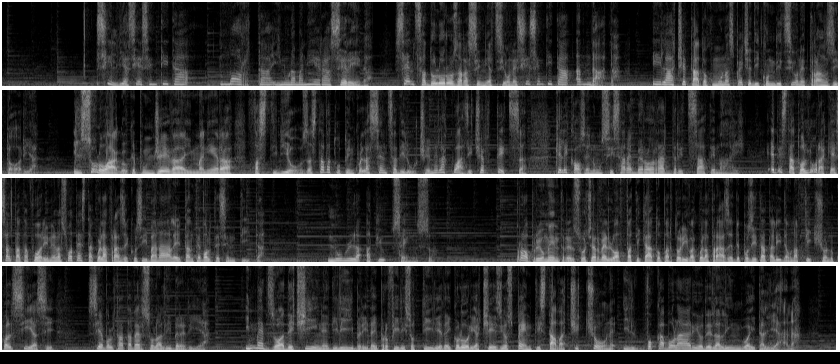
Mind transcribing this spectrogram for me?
Silvia si è sentita morta in una maniera serena, senza dolorosa rassegnazione, si è sentita andata e l'ha accettato come una specie di condizione transitoria. Il solo ago che pungeva in maniera fastidiosa stava tutto in quell'assenza di luce, nella quasi certezza che le cose non si sarebbero raddrizzate mai. Ed è stato allora che è saltata fuori nella sua testa quella frase così banale e tante volte sentita nulla ha più senso. Proprio mentre il suo cervello affaticato partoriva quella frase depositata lì da una fiction qualsiasi, si è voltata verso la libreria. In mezzo a decine di libri dai profili sottili e dai colori accesi o spenti stava Ciccione, il vocabolario della lingua italiana.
